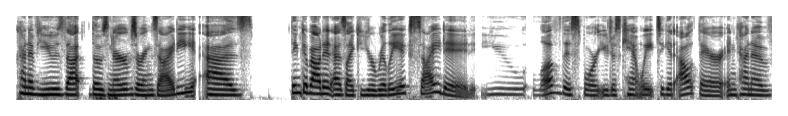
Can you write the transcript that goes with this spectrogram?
kind of use that those nerves or anxiety as think about it as like you're really excited you love this sport you just can't wait to get out there and kind of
